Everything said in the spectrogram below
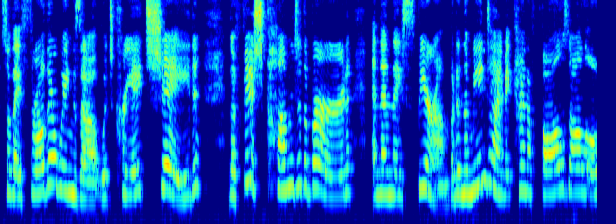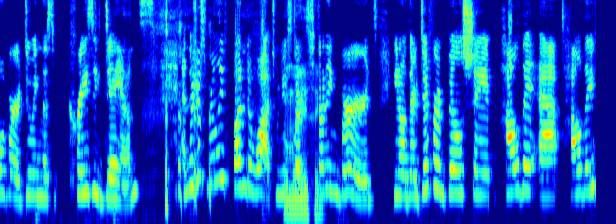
So they throw their wings out, which creates shade. The fish come to the bird and then they spear them. But in the meantime, it kind of falls all over doing this crazy dance. and they're just really fun to watch. When you Amazing. start studying birds, you know, their different bill shape, how they act, how they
